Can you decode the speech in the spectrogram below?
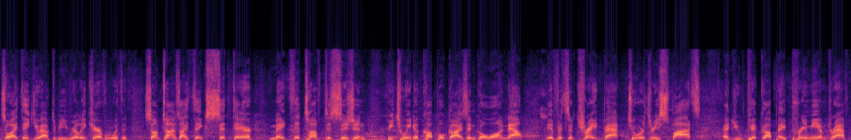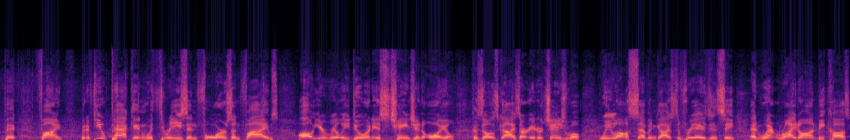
So I think you have to be really careful with it. Sometimes I think sit there, make the tough decision between a couple guys and go on. Now, if it's a trade back two or three spots and you pick up a premium draft pick, fine. But if you pack in with threes and fours and fives, all you're really doing is changing oil because those guys are interchangeable. We lost seven guys to free agency and went right on because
